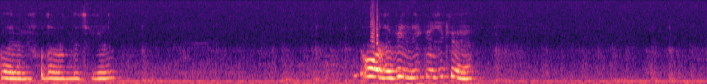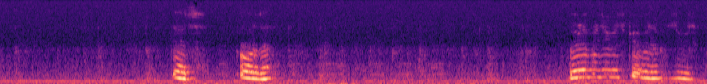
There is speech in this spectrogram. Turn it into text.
böyle bir fotoğrafını da çekelim. Orada bildiğin gözüküyor ya. Evet. Orada. Böyle bence gözüküyor. Böyle bence gözüküyor.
